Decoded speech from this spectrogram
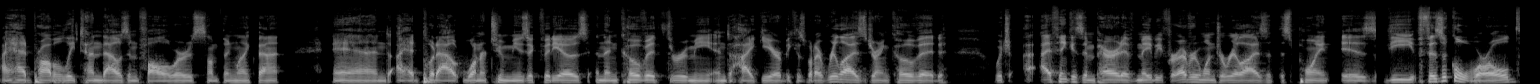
I had probably 10,000 followers, something like that. And I had put out one or two music videos. And then COVID threw me into high gear because what I realized during COVID, which I think is imperative maybe for everyone to realize at this point, is the physical world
